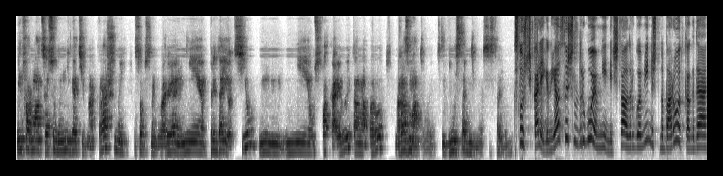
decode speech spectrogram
информации, особенно негативно окрашенной, собственно говоря, не придает сил, не успокаивает, а наоборот разматывает в нестабильное состояние. Слушайте, коллеги, ну я вот слышала другое мнение, читала другое мнение, что наоборот, когда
